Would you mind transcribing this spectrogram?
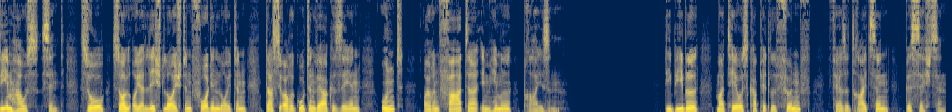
die im Haus sind. So soll euer Licht leuchten vor den Leuten, dass sie eure guten Werke sehen und euren Vater im Himmel preisen. Die Bibel Matthäus Kapitel 5 Verse 13 bis 16.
